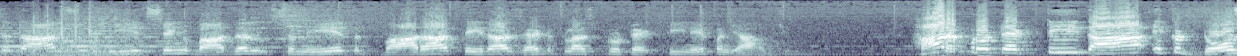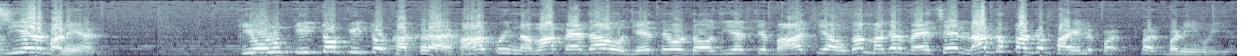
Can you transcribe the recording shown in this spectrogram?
ਸਰਦਾਰ ਸੁਖਬੀਰ ਸਿੰਘ ਬਾਦਲ ਸਮੇਤ 12 13 Z+ ਪ੍ਰੋਟੈਕਟੀ ਨੇ ਪੰਜਾਬ 'ਚ। ਹਰ ਪ੍ਰੋਟੈਕਟੀ ਦਾ ਇੱਕ ਡੋਜ਼ੀਅਰ ਬਣਿਆ। ਕਿ ਉਹਨੂੰ ਕੀਤੋ ਕੀਤੋ ਖਤਰਾ ਹੈ। ਹਾਂ, ਕੋਈ ਨਵਾਂ ਪੈਦਾ ਹੋ ਜੇ ਤੇ ਉਹ ਡੋਜ਼ੀਅਰ 'ਚ ਬਾਅਦ 'ਚ ਆਊਗਾ, ਮਗਰ ਵੈਸੇ ਲਗਭਗ ਫਾਈਲ ਬਣੀ ਹੋਈ ਹੈ।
